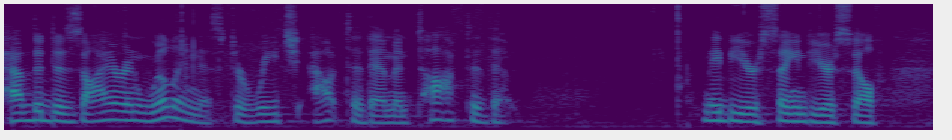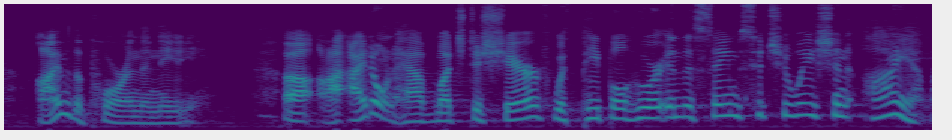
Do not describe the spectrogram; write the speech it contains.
have the desire and willingness to reach out to them and talk to them. Maybe you're saying to yourself, I'm the poor and the needy. Uh, I, I don't have much to share with people who are in the same situation I am.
